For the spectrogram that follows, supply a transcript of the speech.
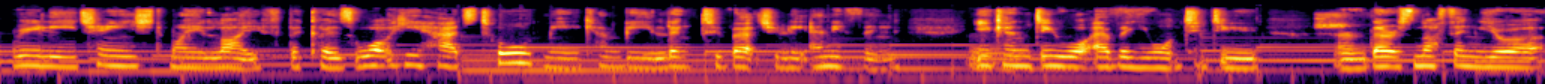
really changed my life because what he had told me can be linked to virtually anything. You can do whatever you want to do, and there is nothing you're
